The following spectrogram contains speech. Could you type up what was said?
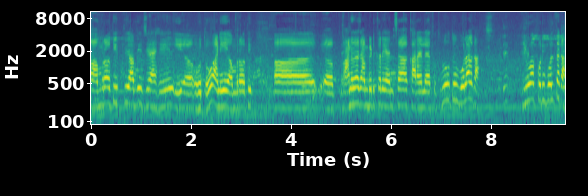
अमरावतीत आम्ही जे आहे होतो आणि अमरावतीत आनंदराज आंबेडकर यांच्या कार्यालयात होतो. हो तुम्ही बोलाल का? युवक कोणी बोलतं का?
